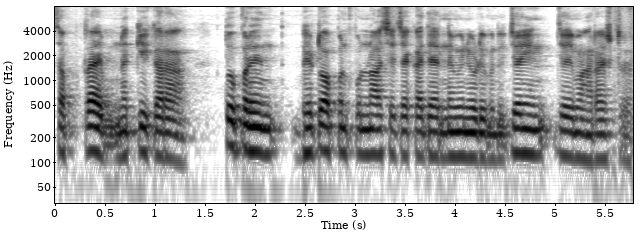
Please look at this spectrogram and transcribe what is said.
सबस्क्राईब नक्की करा. तोपर्यंत भेटू आपण पुन्हा अशाच एखाद्या नवीन व्हिडिओमध्ये. जय हिंद जय महाराष्ट्र.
